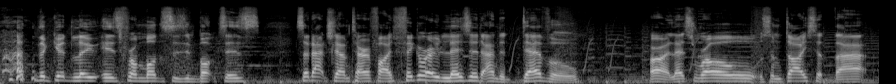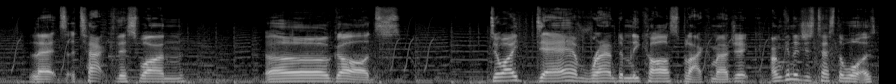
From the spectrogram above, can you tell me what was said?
the good loot is from monsters in boxes. So naturally, I'm terrified. Figaro, lizard, and a devil. All right, let's roll some dice at that. Let's attack this one. Oh, God. Do I dare randomly cast black magic? I'm going to just test the waters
